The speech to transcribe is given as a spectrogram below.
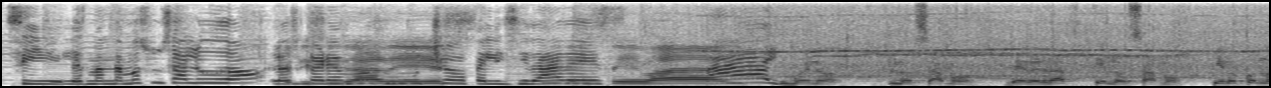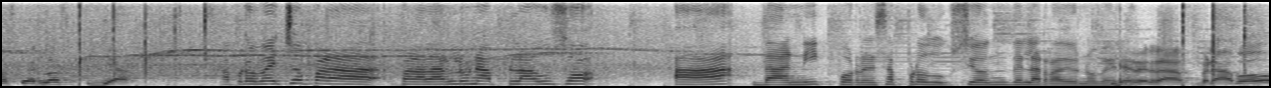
Sí, les mandamos un saludo, los queremos mucho, felicidades. bye. Bueno, los amo, de verdad que los amo. Quiero conocerlos ya. Aprovecho para, para darle un aplauso a Dani por esa producción de la radionovela. De verdad, bravo,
